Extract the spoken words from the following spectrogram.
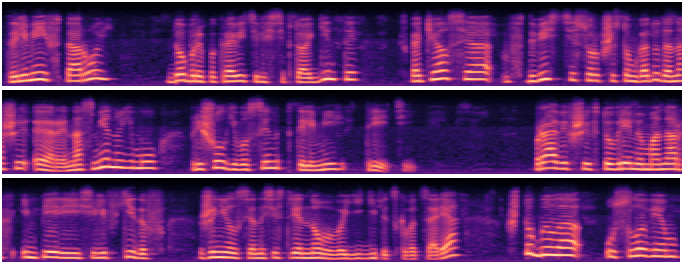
Птолемей II, добрый покровитель Септуагинты, скачался в 246 году до нашей эры. На смену ему пришел его сын Птолемей III. Правивший в то время монарх империи Селевкидов женился на сестре нового египетского царя, что было условием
